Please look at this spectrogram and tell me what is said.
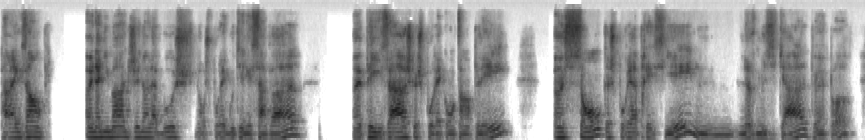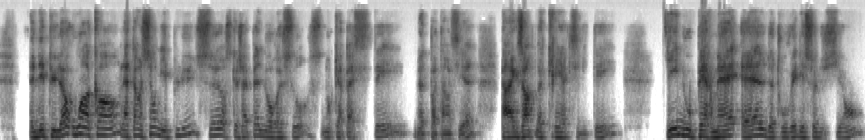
Par exemple, un aliment que j'ai dans la bouche dont je pourrais goûter les saveurs, un paysage que je pourrais contempler, un son que je pourrais apprécier, une œuvre musicale, peu importe n'est plus là, ou encore l'attention n'est plus sur ce que j'appelle nos ressources, nos capacités, notre potentiel, par exemple notre créativité, qui nous permet, elle, de trouver des solutions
